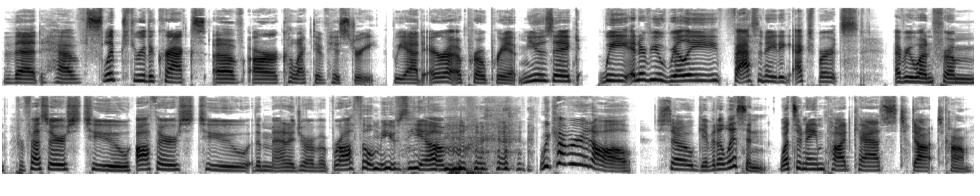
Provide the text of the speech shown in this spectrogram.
that have slipped through the cracks of our collective history. We add era appropriate music. We interview really fascinating experts everyone from professors to authors to the manager of a brothel museum. we cover it all. So give it a listen. What's her name podcast.com.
